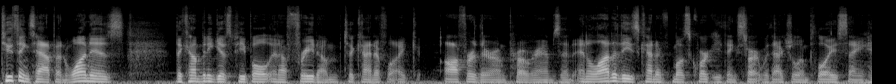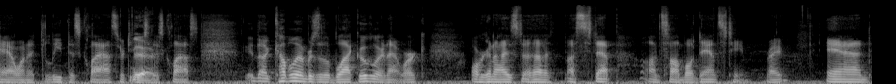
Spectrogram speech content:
two things happen. One is the company gives people enough freedom to kind of like offer their own programs, and, and a lot of these kind of most quirky things start with actual employees saying, "Hey, I want to lead this class or teach Yeah. this class." A couple members of the Black Googler Network organized a, a step ensemble dance team, right? And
